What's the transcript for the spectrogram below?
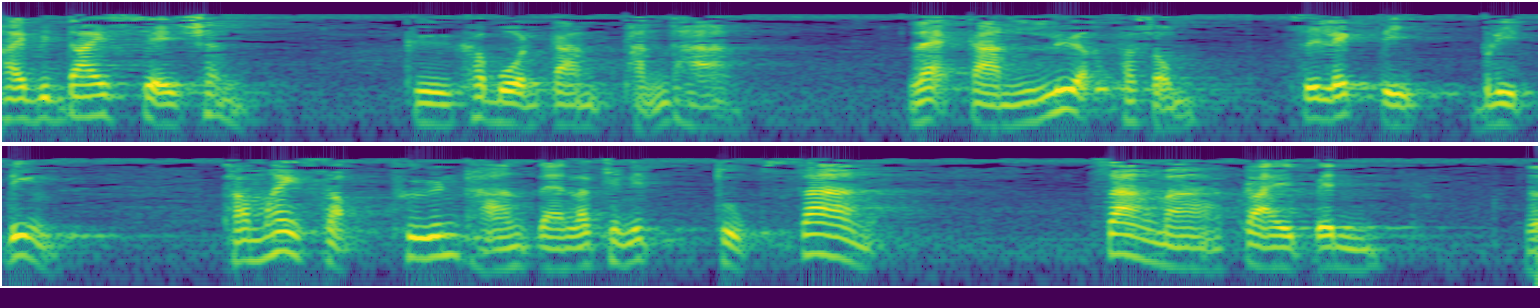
hybridization คือขบวนการผันทาง และการเลือกผสม selective breeding ทำให้สัตว์พื้นฐานแต่ละชนิดถูกสร้างสร้างมากลายเป็นห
